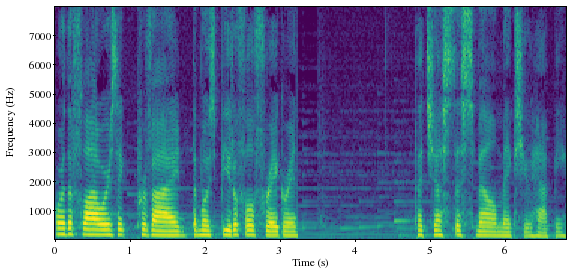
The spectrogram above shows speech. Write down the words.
or the flowers that provide the most beautiful fragrance that just the smell makes you happy.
